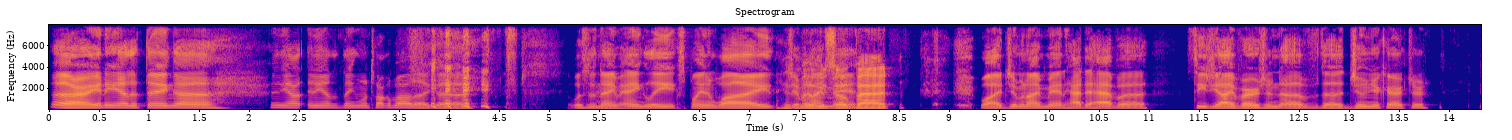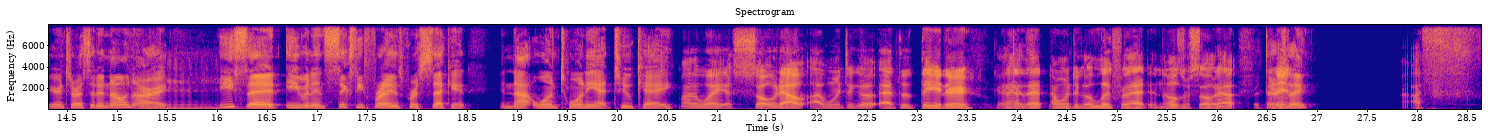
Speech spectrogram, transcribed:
All right, any other thing? Uh, any any other thing you want to talk about? Like, uh, what's his name? Ang Lee explaining why His Gemini movie's so Man, bad. why Gemini Man had to have a CGI version of the Junior character. You're interested in knowing? All right. Mm. He said even in 60 frames per second and not 120 at 2K. By the way, it's sold out. I went to go at the theater. Okay, that's- that I went to go look for that, and those were sold out. For And then- Thursday? I, f-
